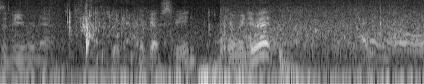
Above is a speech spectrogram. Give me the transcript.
This is Beaver Dam. Pick up speed. Can we do it? I don't know.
